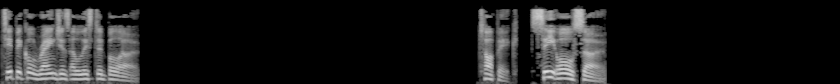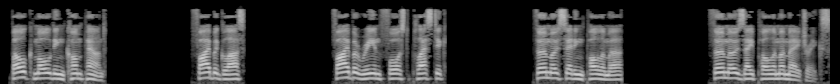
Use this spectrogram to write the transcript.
Typical ranges are listed below. See also. Bulk molding compound. Fiberglass. Fiber reinforced plastic. Thermosetting polymer. Thermoset polymer matrix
